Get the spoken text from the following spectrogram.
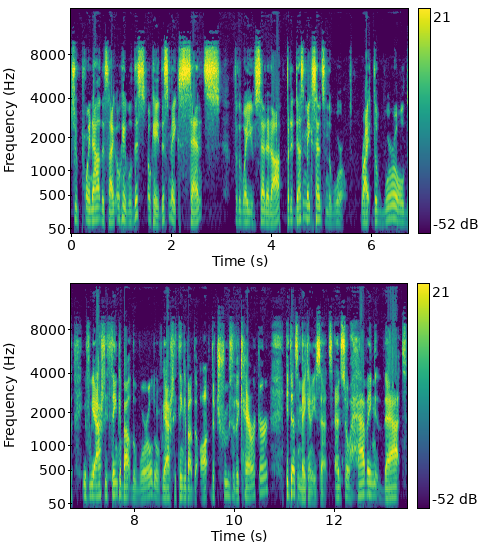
to point out that's like, okay, well this okay, this makes sense for the way you've set it up, but it doesn't make sense in the world, right? The world, if we actually think about the world, or if we actually think about the uh, the truth of the character, it doesn't make any sense. And so having that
